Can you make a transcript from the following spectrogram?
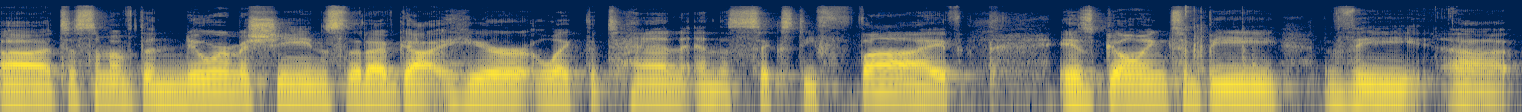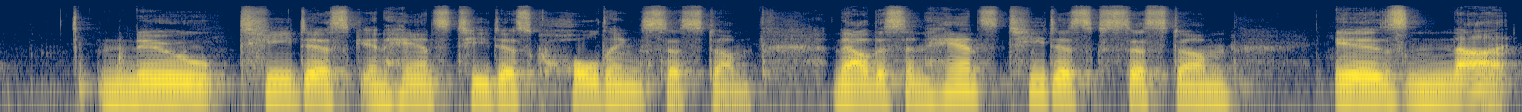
uh, to some of the newer machines that I've got here, like the 10 and the 65, is going to be the uh, new T-Disc, enhanced T-Disc holding system. Now this enhanced T-Disc system is not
